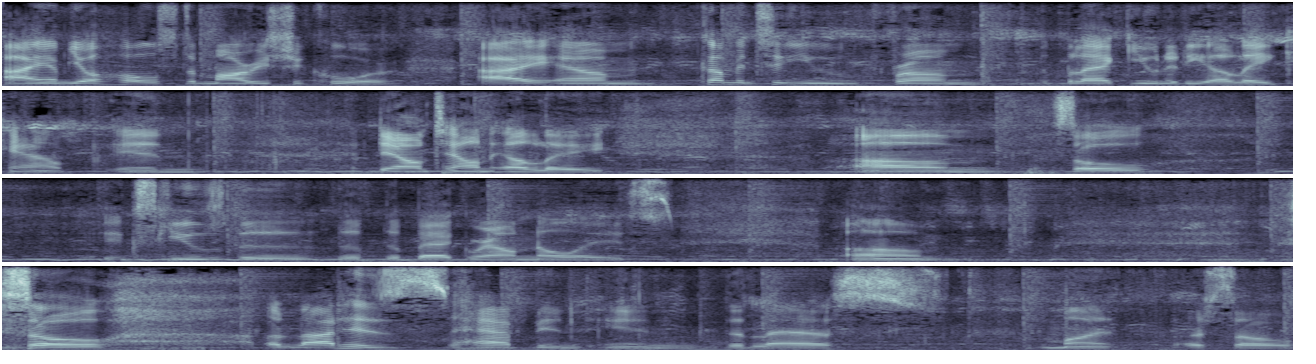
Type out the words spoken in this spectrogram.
I am your host, Amari Shakur. I am coming to you from the Black Unity LA camp in downtown LA. Um, so, excuse the, the, the background noise. Um, so, a lot has happened in the last month or so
